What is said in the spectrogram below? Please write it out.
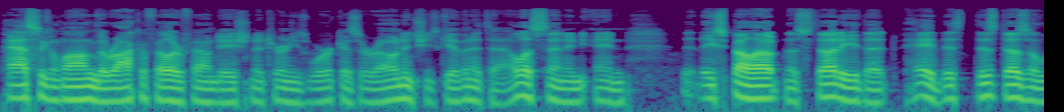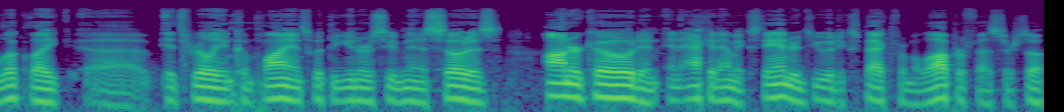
passing along the Rockefeller Foundation attorney's work as her own, and she's given it to Ellison, and, and they spell out in the study that hey, this this doesn't look like uh, it's really in compliance with the University of Minnesota's honor code and, and academic standards you would expect from a law professor. So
